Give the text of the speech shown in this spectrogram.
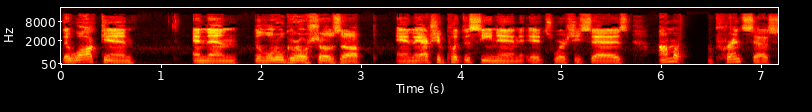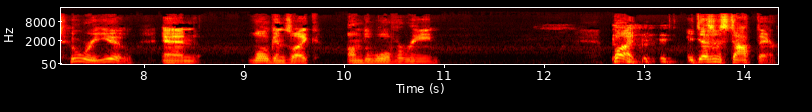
they walk in, and then the little girl shows up, and they actually put the scene in. It's where she says, I'm a princess. Who are you? And Logan's like, I'm the Wolverine. But it doesn't stop there.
